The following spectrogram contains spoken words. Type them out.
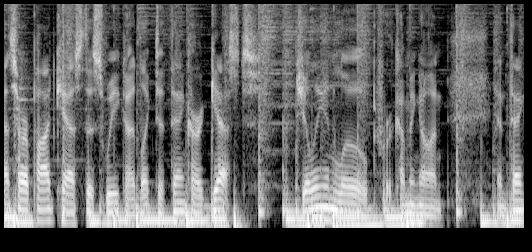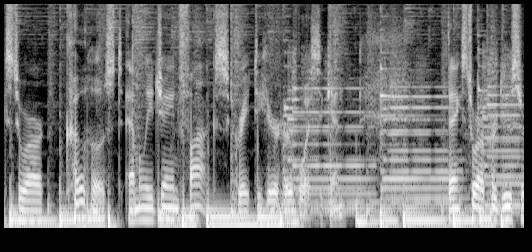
that's our podcast this week. I'd like to thank our guest, Gillian Laub, for coming on. And thanks to our co host, Emily Jane Fox. Great to hear her voice again. Thanks to our producer,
